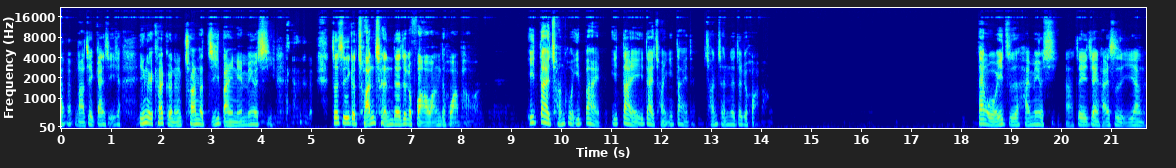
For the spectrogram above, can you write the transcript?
拿去干洗一下，因为他可能穿了几百年没有洗，这是一个传承的这个法王的法袍，一代传过一代，一代一代传一代的传承的这个法袍，但我一直还没有洗啊，这一件还是一样的，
